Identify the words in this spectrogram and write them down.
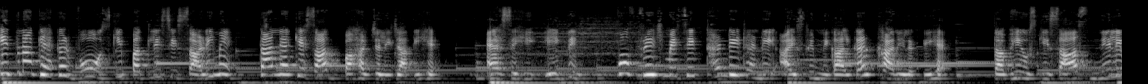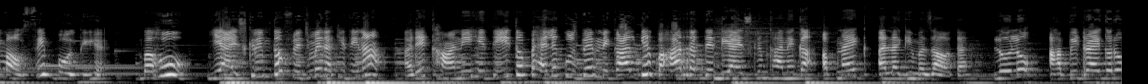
इतना कहकर वो उसकी पतली सी साड़ी में तान्या के साथ बाहर चली जाती है। ऐसे ही एक दिन वो फ्रिज में से ठंडी ठंडी आइसक्रीम निकाल कर खाने लगती है। तभी उसकी सास नीलिमा उससे बोलती है, बहू, ये आइसक्रीम तो फ्रिज में रखी थी ना? अरे खानी ही थी तो पहले कुछ देर निकाल के बाहर रख देती आइसक्रीम खाने का अपना एक अलग ही मज़ा होता है। लो लो, आप भी ट्राई करो।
